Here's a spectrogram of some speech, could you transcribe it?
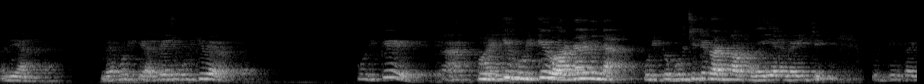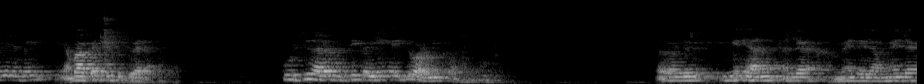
മതിയാ. മേ കുടിക്കുക ചേച്ചി കഴിച്ച് വേണം കുടിക്ക്. കുടിക്ക് കുടിക്ക് ഉറങ്ങൽ പിന്നെ കുടിക്ക് കുടിച്ചിട്ട് കിടന്നുറങ്ങും കൈയെല്ലാം കഴിച്ച് കുടിച്ചിട്ട് കൈയെല്ലാം കൈ ഞാൻ ബാക്കറ്റ് എടുത്തിട്ട് വരാം. കുടിച്ച് നല്ല കുത്തി കൈയും കഴിച്ച് ഉറങ്ങിക്കോ. അതുകൊണ്ട് ഇങ്ങനെയാണ് എന്റെ അമ്മേന്റെ അമ്മേന്റെ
